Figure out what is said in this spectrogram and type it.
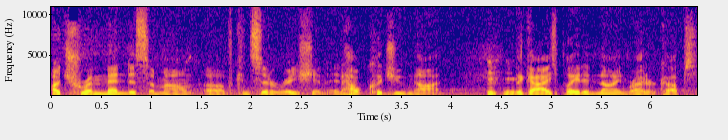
a tremendous amount of consideration, and how could you not? Mm-hmm. The guy's played in nine Ryder Cups.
